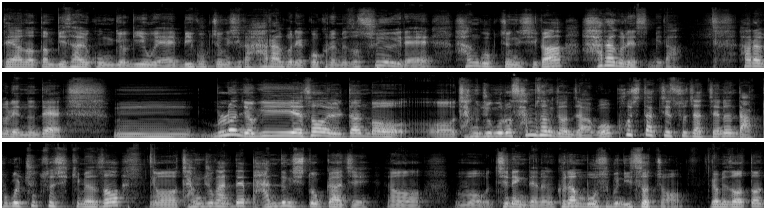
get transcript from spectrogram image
대한 어떤 미사일 공격 이후에 미국 증시가 하락을 했고 그러면서 수요일에 한국 증시가 하락을 했습니다. 하락을 했는데 음 물론 여기에서 일단 뭐 어, 장중으로 삼성전자하고 코스닥 지수 자체는 낙폭을 축소시키면서 어, 장중 한때 반등 시도까지 어, 뭐 진행되는 그런 모습은 있었죠. 그러면서 어떤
